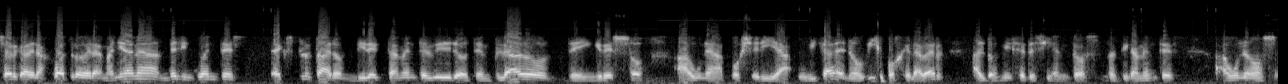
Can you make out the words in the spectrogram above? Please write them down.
cerca de las 4 de la mañana, delincuentes explotaron directamente el vidrio templado de ingreso a una pollería ubicada en Obispo Gelaber al 2700, prácticamente a unos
